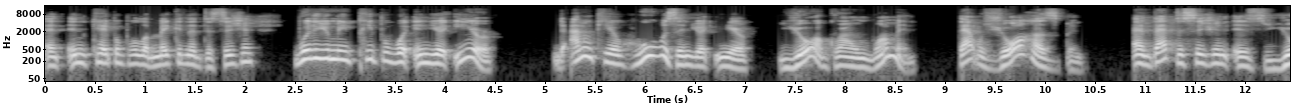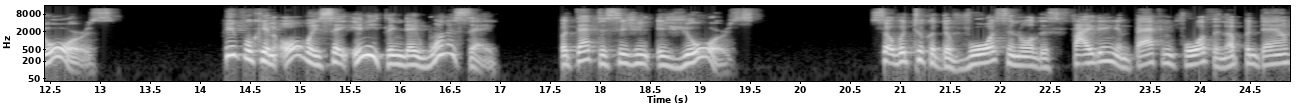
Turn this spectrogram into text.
and incapable of making a decision? What do you mean people were in your ear? I don't care who was in your ear. You're a grown woman. That was your husband. And that decision is yours. People can always say anything they want to say, but that decision is yours. So it took a divorce and all this fighting and back and forth and up and down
